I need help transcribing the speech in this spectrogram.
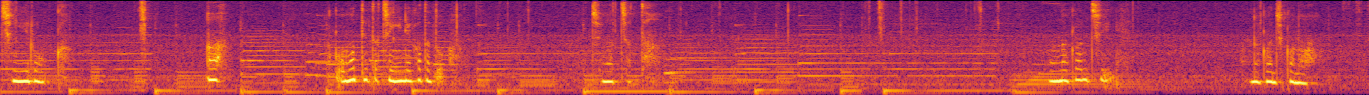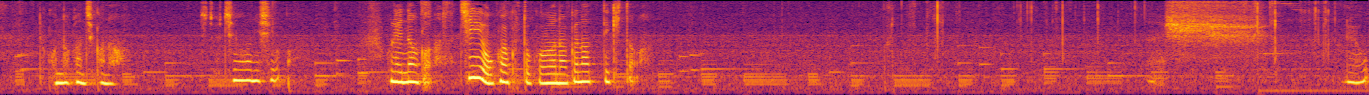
ちぎろうか。あ思ってたちぎり方と違っちゃった。こんな感じ。こんな感じかな。こんな感じかな。ちょっと内側にしよう。これなんか字を書くとこがなくなってきた。よし。これをこ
